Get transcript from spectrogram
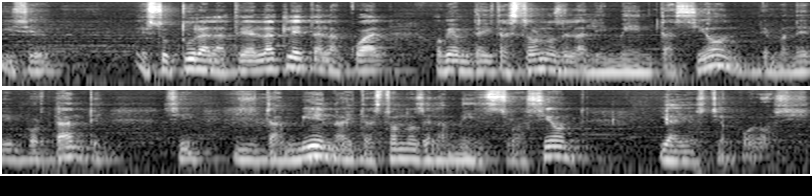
y se estructura la tría del atleta, en la cual obviamente hay trastornos de la alimentación de manera importante, ¿sí? y también hay trastornos de la menstruación y hay osteoporosis.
